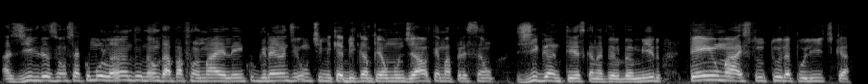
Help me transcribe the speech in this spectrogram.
as dívidas vão se acumulando, não dá para formar elenco grande. Um time que é bicampeão mundial tem uma pressão gigantesca na Vila Belmiro, tem uma estrutura política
